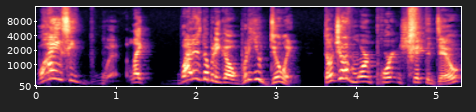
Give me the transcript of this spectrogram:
why is he like? Why does nobody go? What are you doing? Don't you have more important shit to do?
